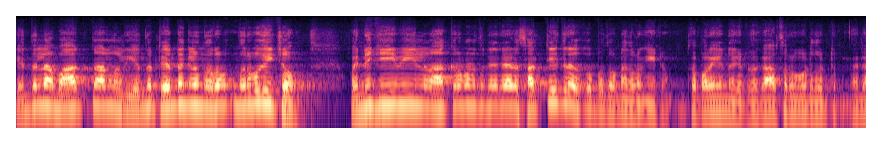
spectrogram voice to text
എന്തെല്ലാം വാഗ്ദാനം നൽകി? എന്നിട്ട് എന്തെങ്കിലും നിർ നിർവഹിച്ചോ? വന്യജീവിയിൽ ആക്രമണത്തിനെതിരായ സത്യഗ്രഹം ഇപ്പോൾ തന്നെ തുടങ്ങിയിട്ടുണ്ട് പറയുന്നത് കേട്ടത് കാസർഗോഡ് തൊട്ടും അല്ല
